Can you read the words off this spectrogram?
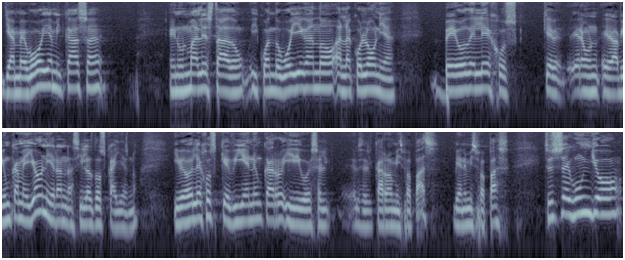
ya me voy a mi casa en un mal estado y cuando voy llegando a la colonia, veo de lejos que era un, eh, había un camellón y eran así las dos calles, ¿no? Y veo de lejos que viene un carro y digo, es el, es el carro de mis papás, vienen mis papás. Entonces, según yo,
